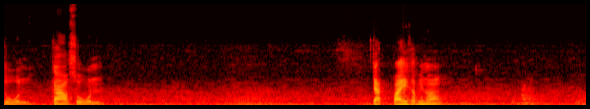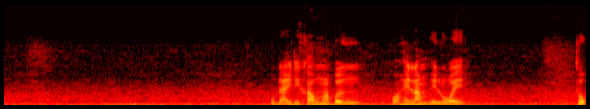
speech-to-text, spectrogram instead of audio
ศูนย์เก้าศูนย์จัดไปครับพี่น้องผู้ใดที่เข้ามาเบิงขอให้ร่ำให้รวย ทุก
